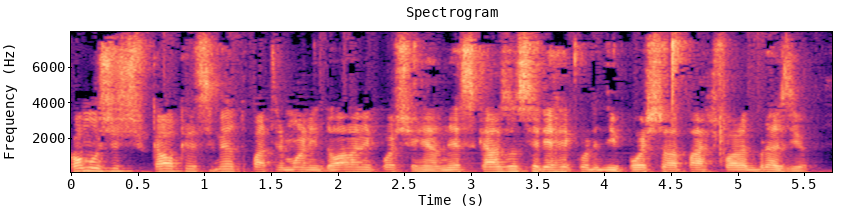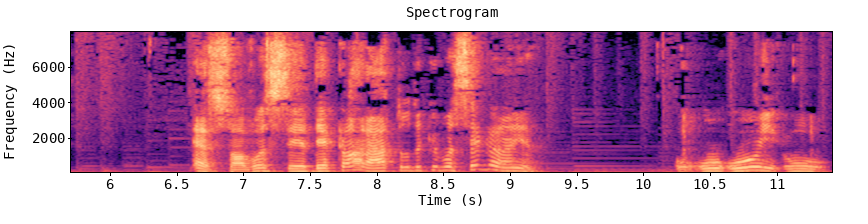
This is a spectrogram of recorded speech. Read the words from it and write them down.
como justificar o crescimento do patrimônio em dólar no imposto de renda? Nesse caso, não seria recolhido imposto a parte fora do Brasil. É só você declarar tudo que você ganha. O, o, o,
